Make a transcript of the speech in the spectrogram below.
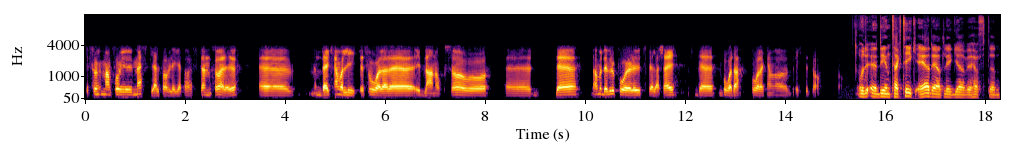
det, man får ju mest hjälp av att ligga på höften, så är det ju. Eh, men det kan vara lite svårare ibland också och eh, det, ja, men det beror på hur det utspelar sig. Det, båda, båda kan vara riktigt bra. Och din taktik, är det att ligga vid höften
